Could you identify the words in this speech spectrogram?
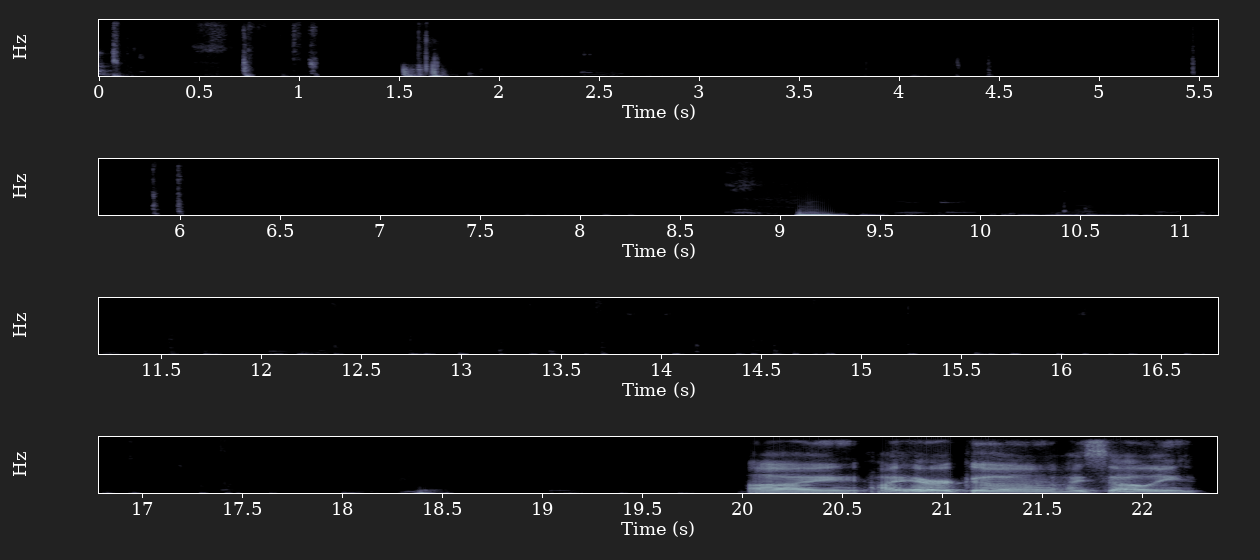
Hi, hi Erica, hi Sally.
